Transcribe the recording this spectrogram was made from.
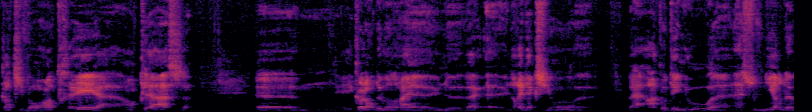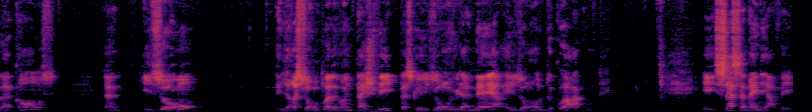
quand ils vont rentrer en classe, et qu'on leur demandera une, rédaction, ben, racontez-nous un, un souvenir de vacances, ils auront, ils ne resteront pas devant une page vide parce qu'ils auront vu la mer et ils auront de quoi raconter. Et ça, ça m'a énervé.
